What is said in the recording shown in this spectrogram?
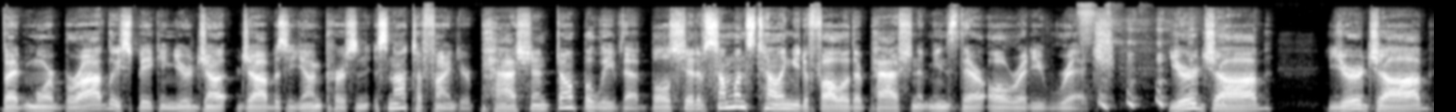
But more broadly speaking, your jo- job as a young person is not to find your passion. Don't believe that bullshit. If someone's telling you to follow their passion, it means they're already rich. your job, your job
